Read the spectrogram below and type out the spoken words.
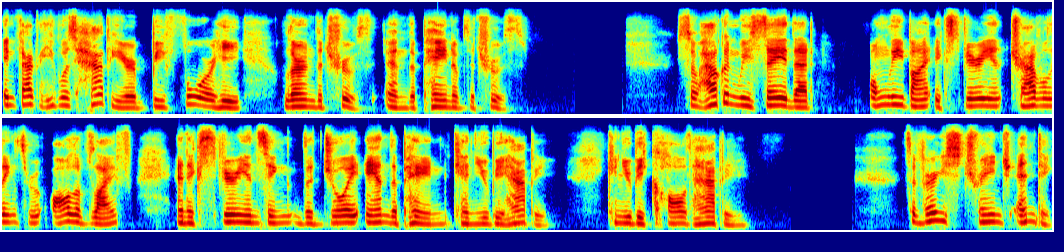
In fact, he was happier before he learned the truth and the pain of the truth. So how can we say that only by experience traveling through all of life and experiencing the joy and the pain can you be happy? Can you be called happy? It's a very strange ending.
